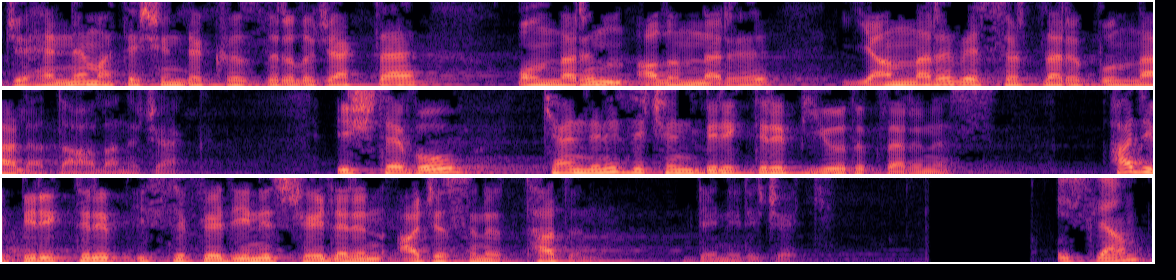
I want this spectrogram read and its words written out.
cehennem ateşinde kızdırılacak da onların alınları, yanları ve sırtları bunlarla dağlanacak. İşte bu kendiniz için biriktirip yığdıklarınız. Hadi biriktirip istiflediğiniz şeylerin acısını tadın denilecek. İslam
